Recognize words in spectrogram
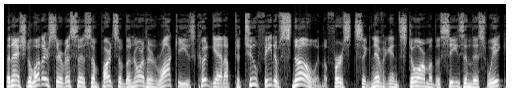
The National Weather Service says some parts of the northern Rockies could get up to two feet of snow in the first significant storm of the season this week.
